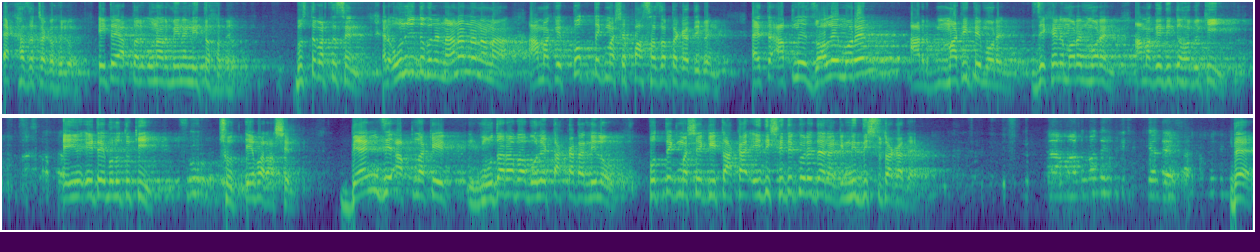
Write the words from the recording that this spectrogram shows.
এক হাজার টাকা হলো। এটাই আপনার ওনার মেনে নিতে হবে। বুঝতে পারতেছেন? আর উনি যদি বলেন না না না না না, আমাকে প্রত্যেক মাসে পাঁচ হাজার টাকা দিবেন। এতে আপনি জলে মরেন আর মাটিতে মরেন, যেখানে মরেন মরেন। আমাকে দিতে হবে কি? এই, এটাই মূলত কি? সুদ। এবার আসেন। ব্যাংক যে আপনাকে মুদারাবা বলে টাকাটা নিল, প্রত্যেক মাসে কি টাকা এদিক সেদিক করে দেয় নাকি নির্দিষ্ট টাকা দেয়? দেয়।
